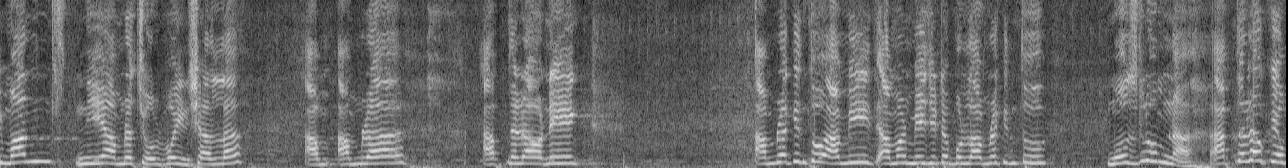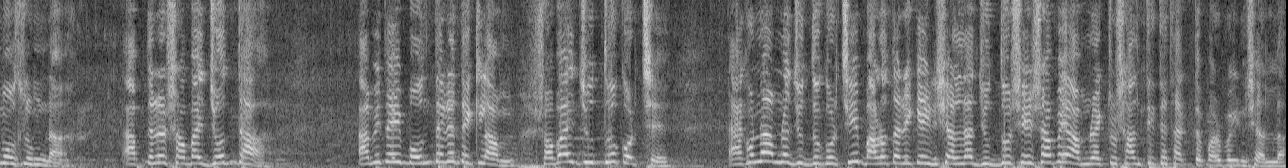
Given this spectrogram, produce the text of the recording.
ইমান নিয়ে আমরা চলবো ইনশাল্লাহ আমরা, আপনারা অনেক, আমরা কিন্তু আমি, আমার মেয়ে যেটা বলল, আমরা কিন্তু মজলুম না। আপনারাও কেউ মজলুম না। আপনারা সবাই যোদ্ধা। আমি তো এই বোনদের দেখলাম, সবাই যুদ্ধ করছে। এখনও আমরা যুদ্ধ করছি, বারো তারিখে ইনশাল্লাহ যুদ্ধ শেষ হবে, আমরা একটু শান্তিতে থাকতে পারব ইনশাল্লাহ।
